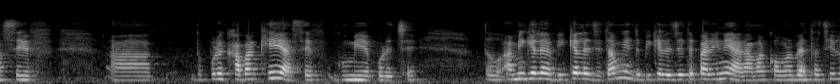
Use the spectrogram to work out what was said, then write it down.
আসেফ দুপুরে খাবার খেয়ে আসেফ ঘুমিয়ে পড়েছে। তো আমি গেলে বিকেলে যেতাম, কিন্তু বিকেলে যেতে পারিনি আর আমার কোমর ব্যথা ছিল।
